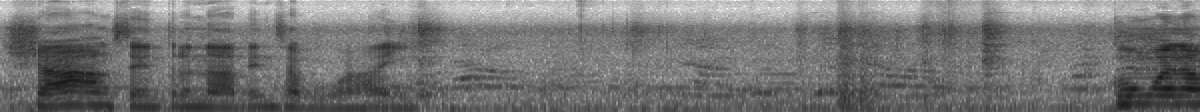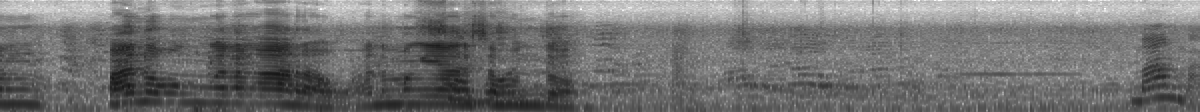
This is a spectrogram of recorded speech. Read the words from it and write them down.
Siya ang sentro natin sa buhay. Kung walang, paano kung walang araw? Anong mangyayari sa Sabon. mundo? Mama.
